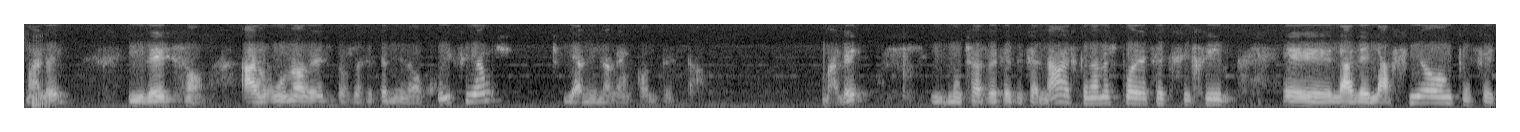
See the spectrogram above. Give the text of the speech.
¿vale? Y de hecho, alguno de estos les he tenido juicios y a mí no le han contestado, ¿vale? Y muchas veces dicen, no, es que no les puedes exigir eh, la delación, que se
